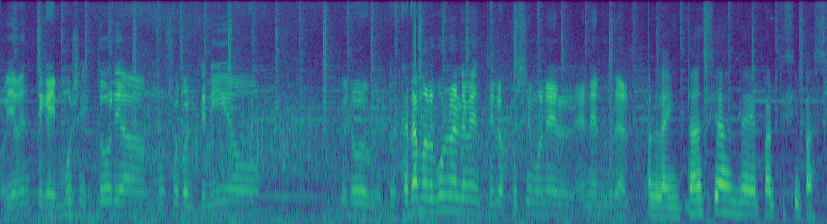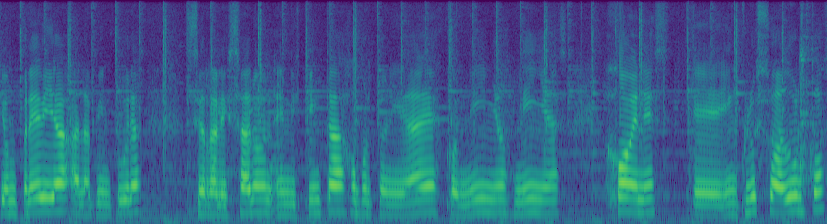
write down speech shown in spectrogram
Obviamente que hay mucha historia, mucho contenido, pero rescatamos algunos elementos y los pusimos en el, en el mural. Las instancias de participación previa a la pintura se realizaron en distintas oportunidades con niños, niñas, jóvenes, e incluso adultos,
